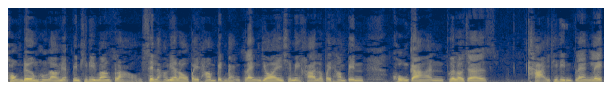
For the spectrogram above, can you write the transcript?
ของเดิมของเราเนี่ยเป็นที่ดินว่างเปล่า เสร็จแล้วเนี่ยเราไปทำเป็นแบ่งแปลงย่อยใช่ไหมคะ แล้วไปทำเป็นโครงการเพื่อเราจะขายที่ดินแปลงเล็ก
